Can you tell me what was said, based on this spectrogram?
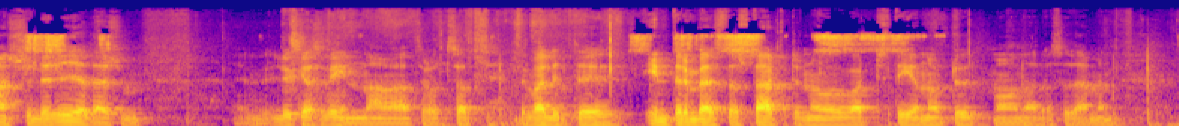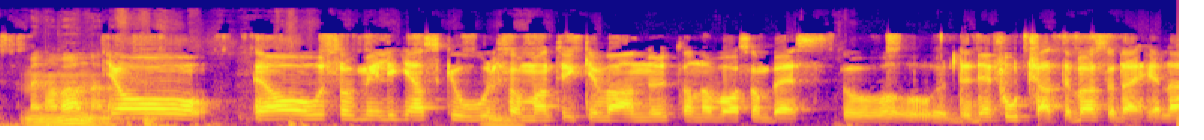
Marcelleriet där som lyckas vinna trots att det var lite, inte den bästa starten och varit stenhårt utmanad och sådär. Men, men han vann alla. Ja, Ja, och så Milligan School som man tycker vann utan att vara som bäst. Och, och det, det fortsatte bara sådär hela,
